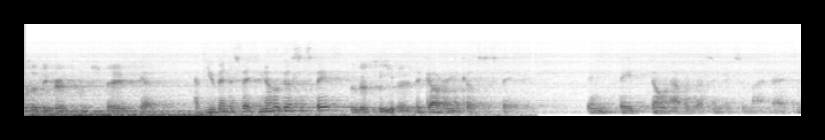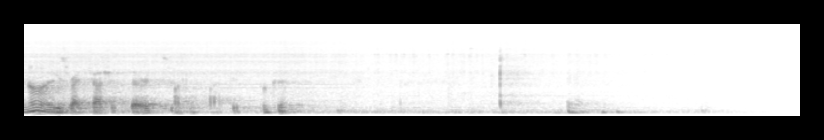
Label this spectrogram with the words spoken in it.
photos of the Earth from space. Yeah. Have you been to space? You know who goes to space? Who goes to the, space? The government goes to space. And they don't have a best interest in mind, right? No, He's right, Joshua. The Earth is fucking flat, dude.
